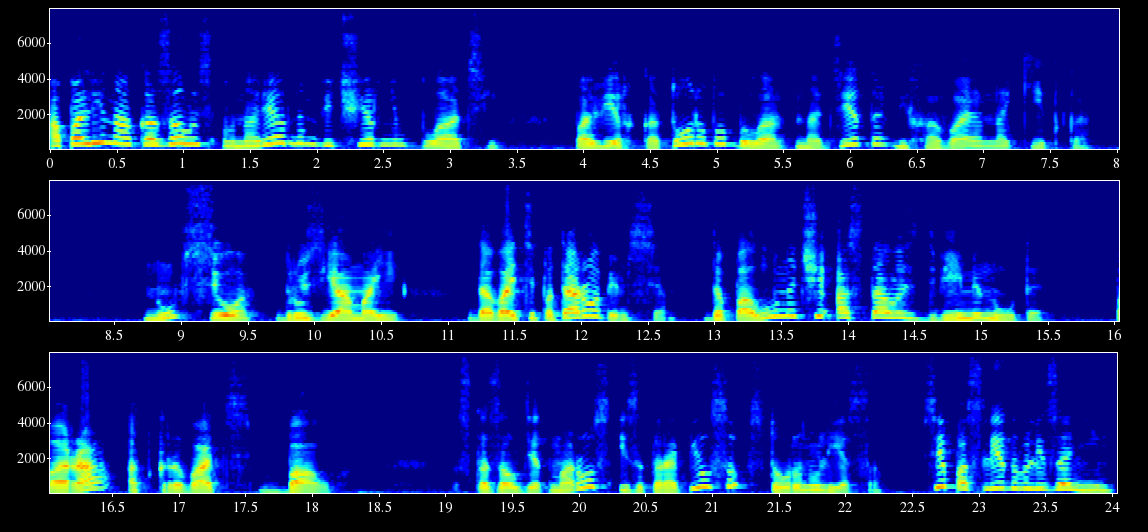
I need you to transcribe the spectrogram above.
а Полина оказалась в нарядном вечернем платье, поверх которого была надета меховая накидка. «Ну все, друзья мои», Давайте поторопимся. До полуночи осталось две минуты. Пора открывать бал, — сказал Дед Мороз и заторопился в сторону леса. Все последовали за ним,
